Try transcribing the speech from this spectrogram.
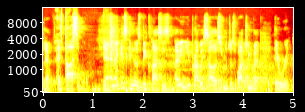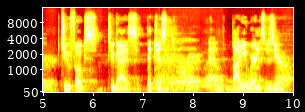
yeah. as possible. Yeah, and I guess in those big classes, I mean, you probably saw this from just watching, but there were two folks, two guys that just body awareness was zero.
